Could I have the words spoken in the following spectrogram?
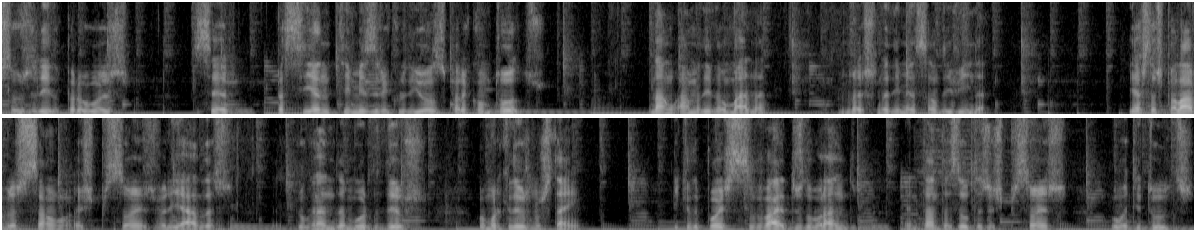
sugerido para hoje ser paciente e misericordioso para com todos, não à medida humana, mas na dimensão divina. E estas palavras são expressões variadas do grande amor de Deus, o amor que Deus nos tem e que depois se vai desdobrando em tantas outras expressões ou atitudes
